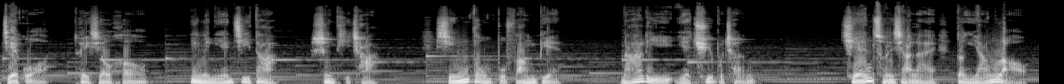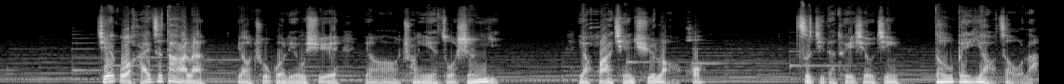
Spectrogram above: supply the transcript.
结果退休后，因为年纪大、身体差、行动不方便，哪里也去不成。钱存下来等养老。结果孩子大了，要出国留学，要创业做生意，要花钱娶老婆，自己的退休金都被要走了。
